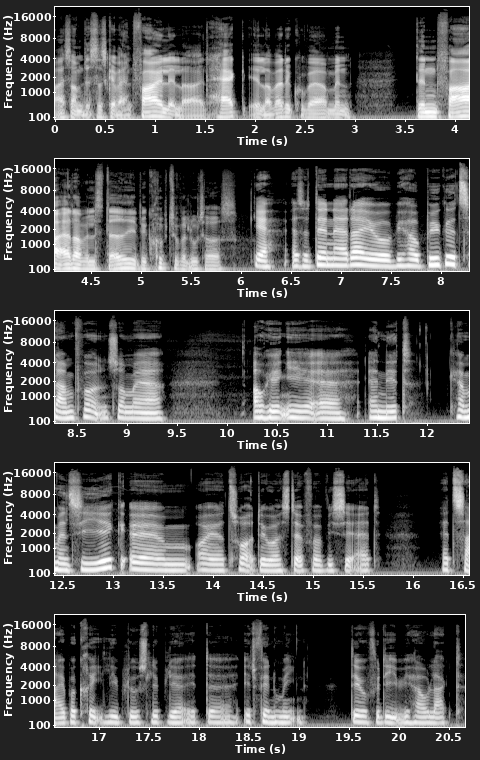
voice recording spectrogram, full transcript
Altså om det så skal være en fejl, eller et hack, eller hvad det kunne være, men den fare er der vel stadig ved kryptovaluta også. Ja, altså den er der jo. Vi har jo bygget et samfund, som er afhængig af, af net, kan man sige. Ikke? Øhm, og jeg tror, det er jo også derfor, vi ser, at, at cyberkrig lige pludselig bliver et, øh, et fænomen. Det er jo fordi, vi har jo lagt,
